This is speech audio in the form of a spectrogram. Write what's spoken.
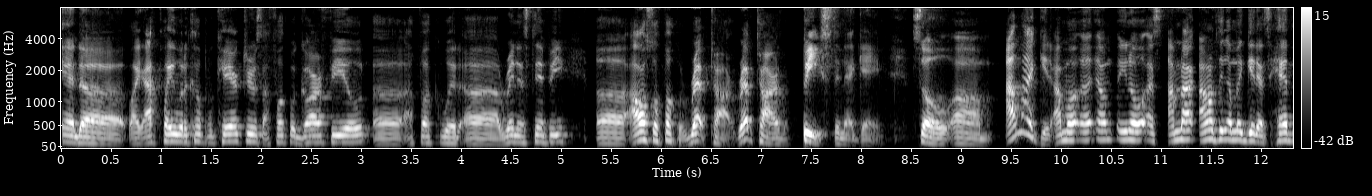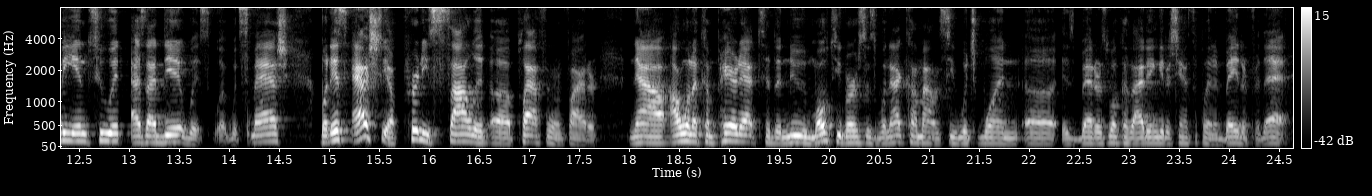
And uh like I play with a couple characters. I fuck with Garfield. Uh I fuck with uh Ren and Stimpy. Uh I also fuck with Reptar. Reptar is a beast in that game. So um I like it. I'm a I'm, you know I'm not I don't think I'm gonna get as heavy into it as I did with with Smash, but it's actually a pretty solid uh platform fighter. Now I want to compare that to the new MultiVersus when that come out and see which one uh is better as well because I didn't get a chance to play the beta for that.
